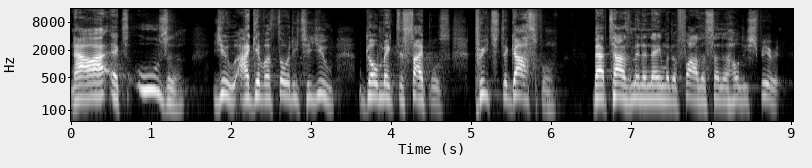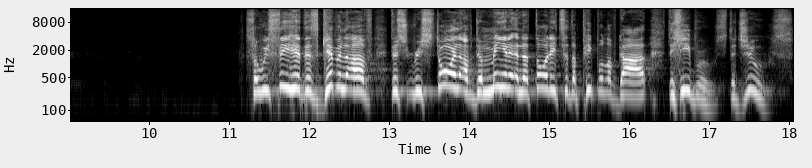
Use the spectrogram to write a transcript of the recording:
Now I exousia you, I give authority to you. Go make disciples, preach the gospel, baptize them in the name of the Father, Son, and Holy Spirit. So we see here this giving of this restoring of dominion and authority to the people of God, the Hebrews, the Jews,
